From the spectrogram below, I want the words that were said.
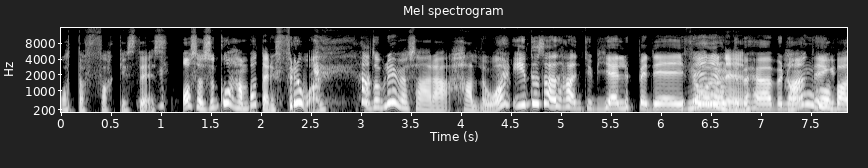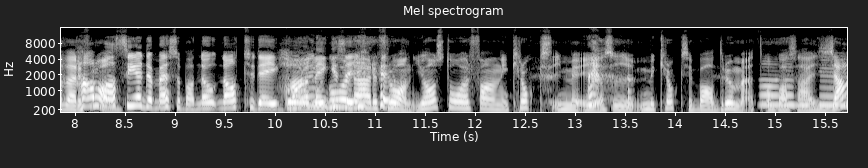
What the fuck is this? Och så, så går han bara därifrån. Och då blev jag så här, hallå? Inte så att han typ hjälper dig, Nej, frågar nej, om nej. du behöver Han någonting. går bara därifrån. Han bara ser det mest och bara no, not today, går och Han lägger går sig. därifrån. Jag står fan i crocs i, i, alltså, med crocs i badrummet och bara så här, ja.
